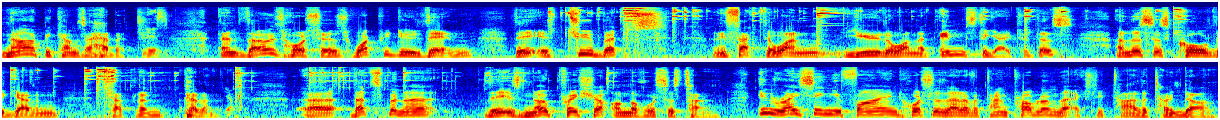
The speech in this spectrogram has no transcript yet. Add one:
Now it becomes a habit. yes And those horses, what we do then, there is two bits, and in fact, the one, you, the one that instigated this, and this is called the Gavin Chaplin Pelham. yeah Uh, that spinner, there is no pressure on the horse's tongue. In racing, you find horses that have a tongue problem, they actually tie the tongue down.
